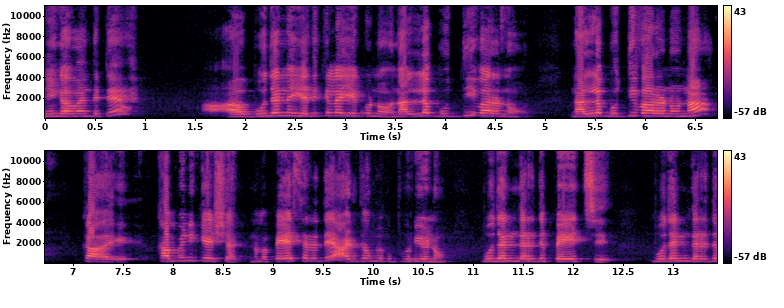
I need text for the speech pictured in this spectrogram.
நீங்க வந்துட்டு புதனை எதுக்கெல்லாம் இயக்கணும்? நல்ல புத்தி வரணும். நல்ல புத்தி வரணும்னா கம்யூனிகேஷன் நம்ம பேசுறதே அடுத்தவங்களுக்கு புரியணும். புதன்கிறது பேச்சு. புதன்கிறது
